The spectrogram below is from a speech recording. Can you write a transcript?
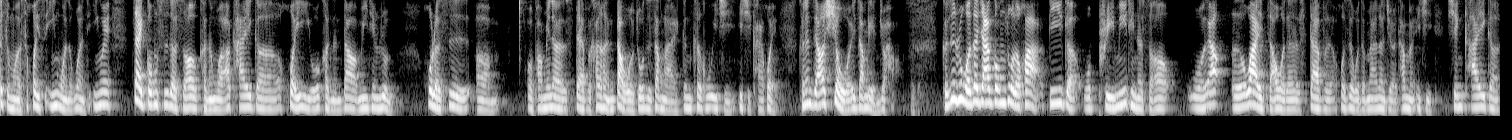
为什么是会是英文的问题？因为在公司的时候，可能我要开一个会议，我可能到 meeting room，或者是呃，我旁边的 staff 可能到我桌子上来跟客户一起一起开会，可能只要秀我一张脸就好。是的。可是如果在家工作的话，第一个我 pre meeting 的时候，我要额外找我的 staff 或者我的 manager，他们一起先开一个。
